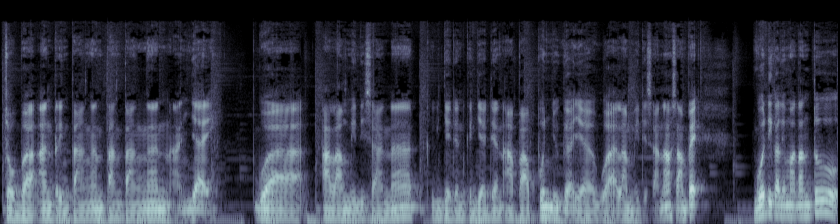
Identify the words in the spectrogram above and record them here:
cobaan rintangan tantangan anjay. Gue alami di sana kejadian-kejadian apa pun juga ya gue alami di sana. Sampai gue di Kalimantan tuh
